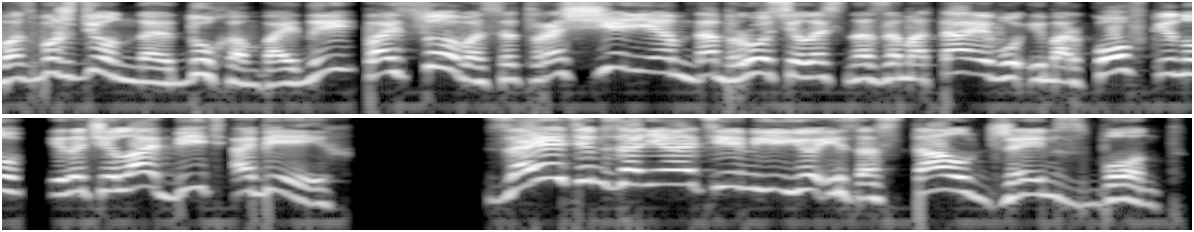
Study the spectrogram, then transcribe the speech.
Возбужденная духом войны, Бойцова с отвращением набросилась на Замотаеву и Марковкину и начала бить обеих. За этим занятием ее и застал Джеймс Бонд.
